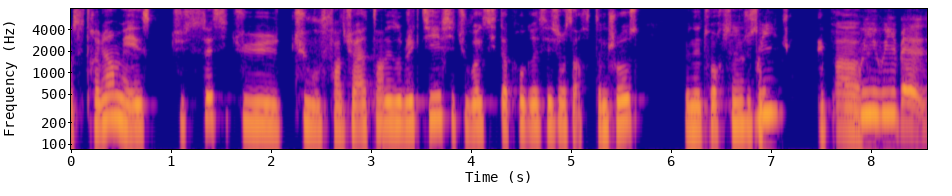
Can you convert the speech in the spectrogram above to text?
c'est très bien. Mais tu sais si tu tu enfin tu as atteint des objectifs, si tu vois que si tu as progressé sur certaines choses, le networking, je sais oui. Oui, oui, ben,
